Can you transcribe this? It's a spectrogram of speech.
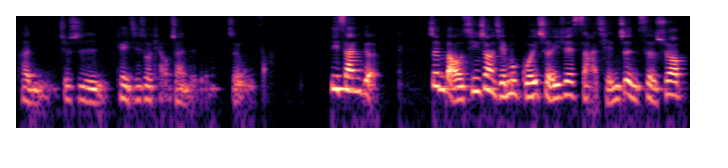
很就是可以接受挑战的人，这无法。第三个，郑宝清上节目鬼扯一些撒钱政策，说要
